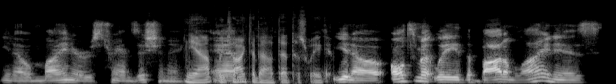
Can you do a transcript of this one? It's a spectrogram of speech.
you know minors transitioning. yeah, we And, talked about that this week. You know, ultimately, the bottom line is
